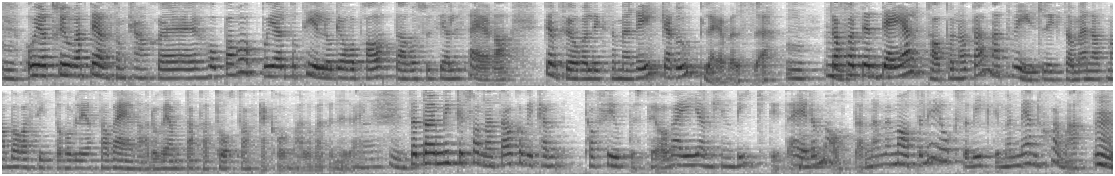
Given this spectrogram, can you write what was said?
Mm. Och jag tror att den som kanske hoppar upp och hjälper till och går och pratar och socialiserar, den får liksom en rikare upplevelse. Mm. Mm. Därför att den deltar på något annat vis liksom än att man bara sitter och blir serverad och väntar på att tårtan ska komma eller vad det nu är. Mm. Så att det är mycket sådana saker vi kan ta fokus på. Vad är egentligen viktigt? Är det mm. maten? Nej men maten är också viktig men människorna mm.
